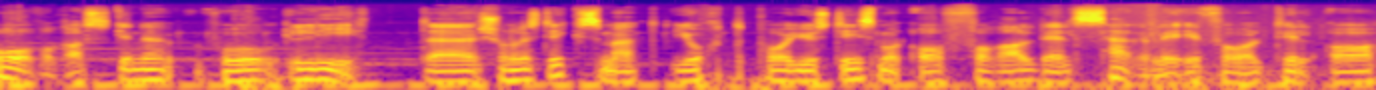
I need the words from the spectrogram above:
overraskende hvor lite journalistikk som er gjort på justismord, og for all del særlig i forhold til å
